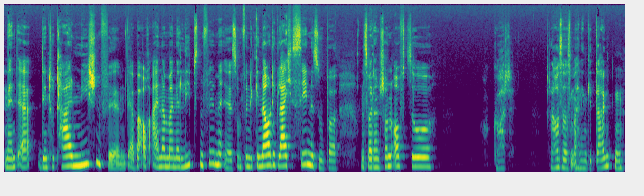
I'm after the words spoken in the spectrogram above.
nennt er den totalen Nischenfilm, der aber auch einer meiner liebsten Filme ist und findet genau die gleiche Szene super. Und es war dann schon oft so, oh Gott, raus aus meinen Gedanken.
